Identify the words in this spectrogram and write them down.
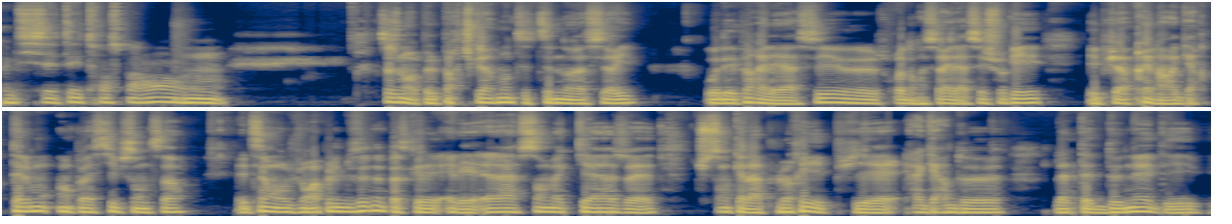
comme si c'était transparent. euh. Mm. Ça, je me rappelle particulièrement de cette scène dans la série. Au départ, elle est assez, euh, je crois dans la série, elle est assez choquée. Et puis après, elle a un regard tellement impassible sur ça. Et tu sais, je me rappelle de cette scène parce qu'elle elle est est sans maquillage. elle- tu sens qu'elle a pleuré et puis elle regarde la tête de Ned et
